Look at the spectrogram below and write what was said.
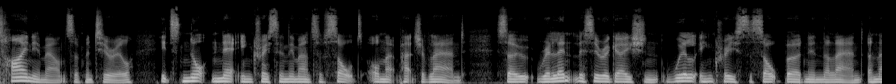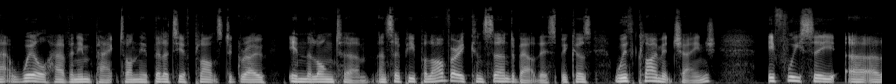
tiny amounts of material, it's not net increasing the amount of salt on that patch of land. So, relentless irrigation will increase the salt burden in the land, and that will have an impact on the ability of plants to grow in the long term. And so, people are very concerned about this because with climate change if we see a,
